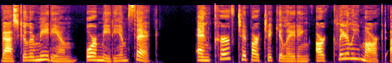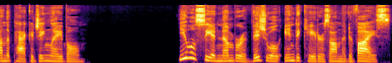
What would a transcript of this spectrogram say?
vascular medium or medium thick. And curved tip articulating are clearly marked on the packaging label. You will see a number of visual indicators on the device.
